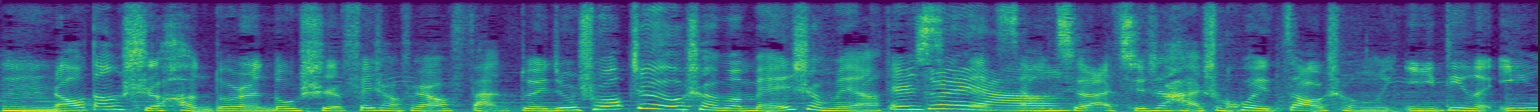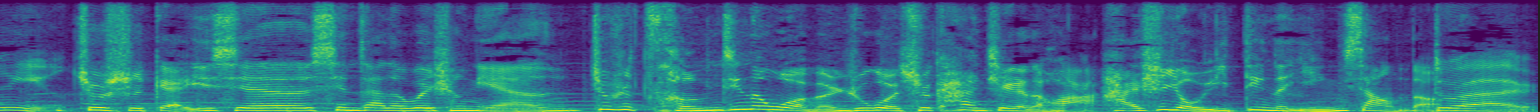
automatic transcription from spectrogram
嗯，然后当时很多人都是非常非常反对，就是说这有什么没什么呀？但是现在想起来，其实还是会造成一定的阴影，就是给一些现在的未成年，就是曾经的我们，如果去看这个的话，还是有一定的影响的。对，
